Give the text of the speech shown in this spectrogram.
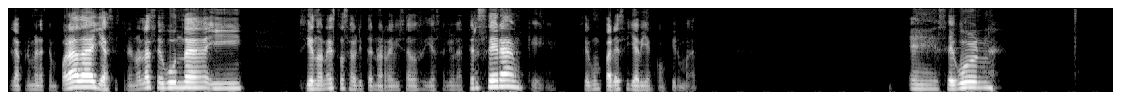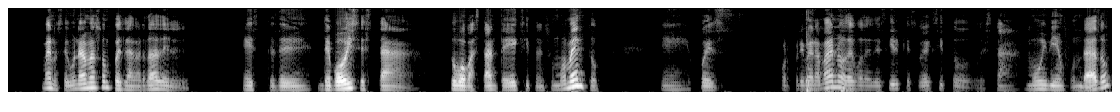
la primera temporada, ya se estrenó la segunda y siendo honestos, ahorita no he revisado si ya salió la tercera, aunque según parece ya habían confirmado. Eh, según, bueno, según Amazon, pues la verdad el este de The Voice está tuvo bastante éxito en su momento. Eh, pues por primera mano debo de decir que su éxito está muy bien fundado,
